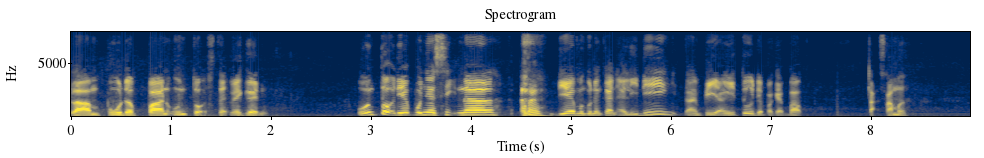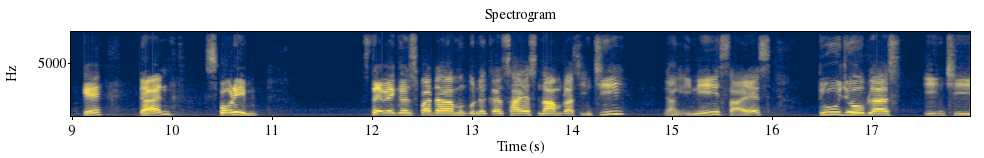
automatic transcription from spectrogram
Lampu depan untuk step wagon. Untuk dia punya signal dia menggunakan LED tapi yang itu dia pakai bulb tak sama. Okey. Dan sport rim. Step Wagon Spada menggunakan saiz 16 inci. Yang ini saiz 17 inci.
